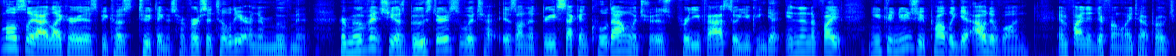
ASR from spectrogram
mostly I like her is because two things: her versatility and her movement. Her movement, she has boosters, which is on a three second cooldown, which is pretty fast, so you can get in in a fight. You can usually probably get out of one and find a different way to approach.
